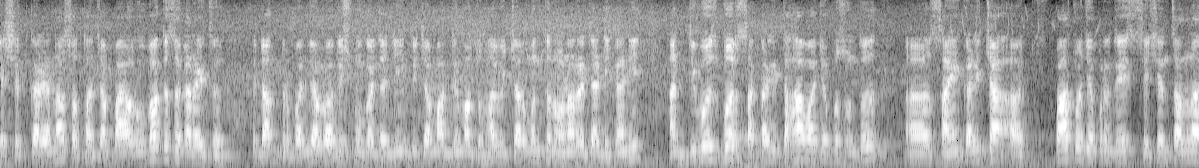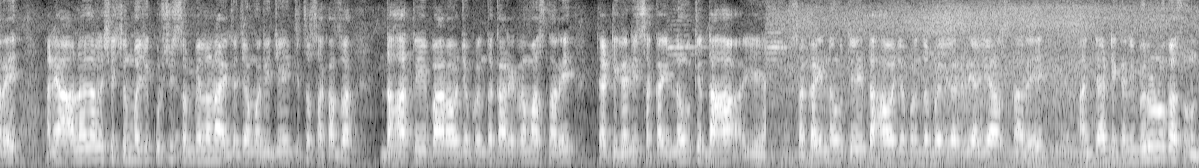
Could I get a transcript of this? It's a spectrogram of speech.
की शेतकऱ्यांना स्वतःच्या पायावर उभा कसं करायचं? ते डॉक्टर पंजाबराव देशमुखाच्या जयंतीच्या माध्यमातून हा विचार मंथन होणार आहे त्या ठिकाणी. आणि दिवसभर सकाळी दहा वाजेपासून तर सायंकाळी चा पाच वाजेपर्यंत हे सेशन चालणार आहे. आणि अलग अलग सेशन म्हणजे कृषी संमेलन आहे. त्याच्यामध्ये जयंतीचा सकाळचा दहा ते बारा वाजेपर्यंत कार्यक्रम असणार आहे. त्या ठिकाणी सकाळी नऊ ते दहा सकाळी नऊ ते दहा वाजेपर्यंत बैलगाडी रॅली असणार आहे. आणि त्या ठिकाणी मिरवणूक असून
